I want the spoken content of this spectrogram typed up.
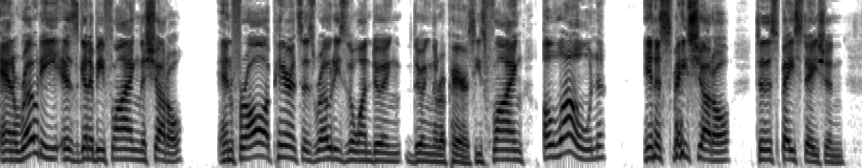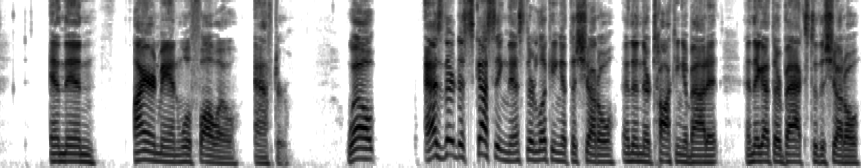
And Rhodey is going to be flying the shuttle and for all appearances, Rhodey's the one doing doing the repairs. He's flying alone in a space shuttle to the space station, and then Iron Man will follow after. Well, as they're discussing this, they're looking at the shuttle and then they're talking about it and they got their backs to the shuttle.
